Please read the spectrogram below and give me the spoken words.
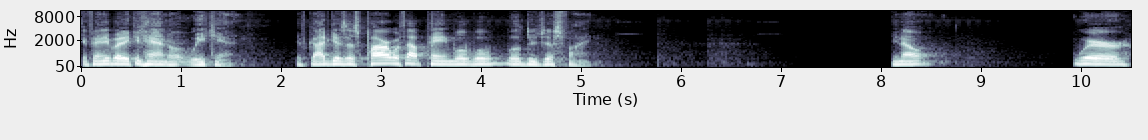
if anybody can handle it, we can. If God gives us power without pain, we'll, we'll, we'll do just fine. You know, we're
